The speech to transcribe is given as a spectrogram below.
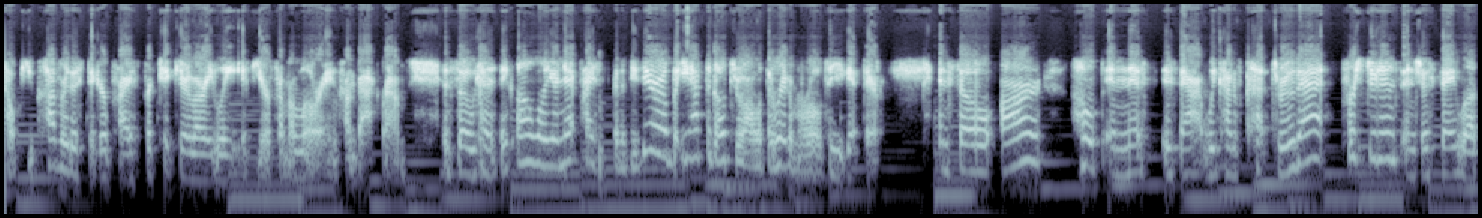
help you cover the sticker price, particularly if you're from a lower income background. And so we kind of think, oh, well, your net price is going to be zero, but you have to go through all of the rigmarole till you get there. And so our hope in this is that we kind of cut through that for students and just say, look,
